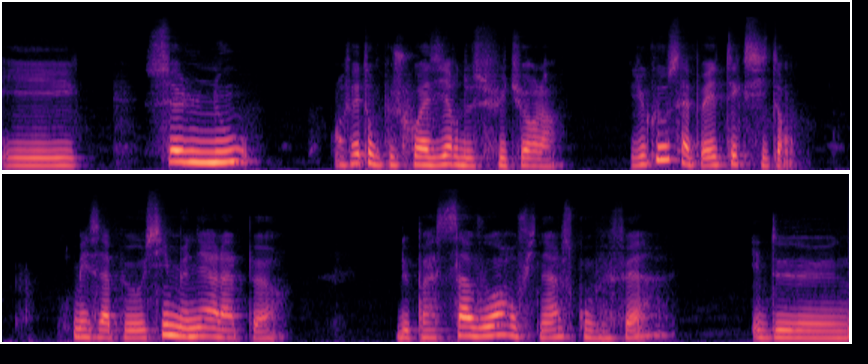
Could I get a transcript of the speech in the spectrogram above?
Et seuls nous, en fait, on peut choisir de ce futur-là. Du coup, ça peut être excitant. Mais ça peut aussi mener à la peur. De ne pas savoir au final ce qu'on veut faire et de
